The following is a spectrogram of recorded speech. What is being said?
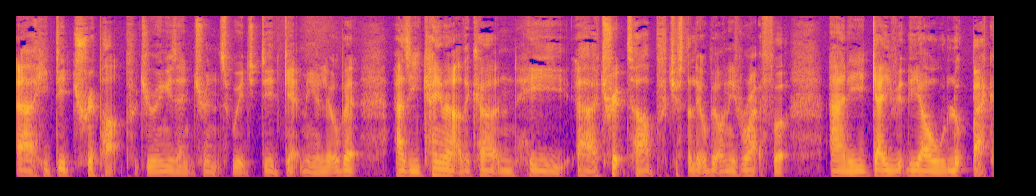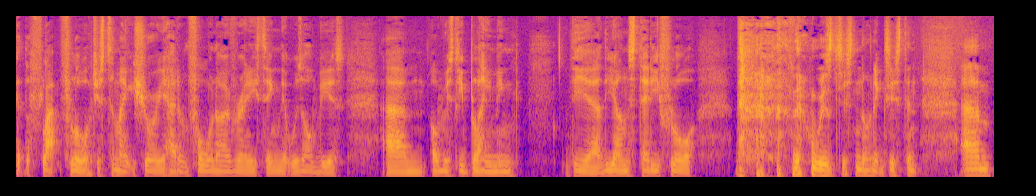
uh, he did trip up during his entrance, which did get me a little bit. As he came out of the curtain, he uh, tripped up just a little bit on his right foot and he gave it the old look back at the flat floor just to make sure he hadn't fallen over anything that was obvious. Um, obviously, blaming the uh, the unsteady floor that was just non existent. Um,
